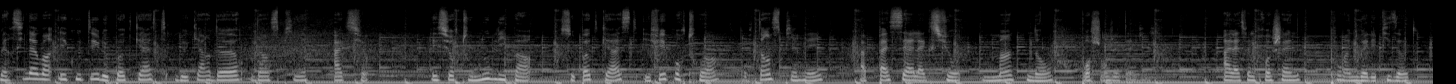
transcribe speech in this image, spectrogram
Merci d'avoir écouté le podcast Le quart d'heure d'Inspire Action. Et surtout, n'oublie pas, ce podcast est fait pour toi, pour t'inspirer à passer à l'action maintenant pour changer ta vie. À la semaine prochaine pour un nouvel épisode.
